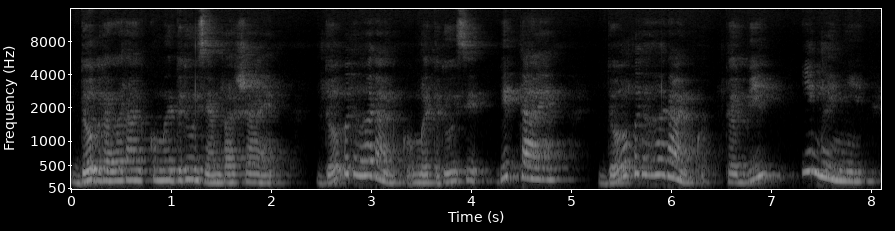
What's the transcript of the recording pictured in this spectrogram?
Доброго ранку ми друзям бажаємо. Доброго ранку ми друзі вітаємо. Доброго ранку тобі і мені.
